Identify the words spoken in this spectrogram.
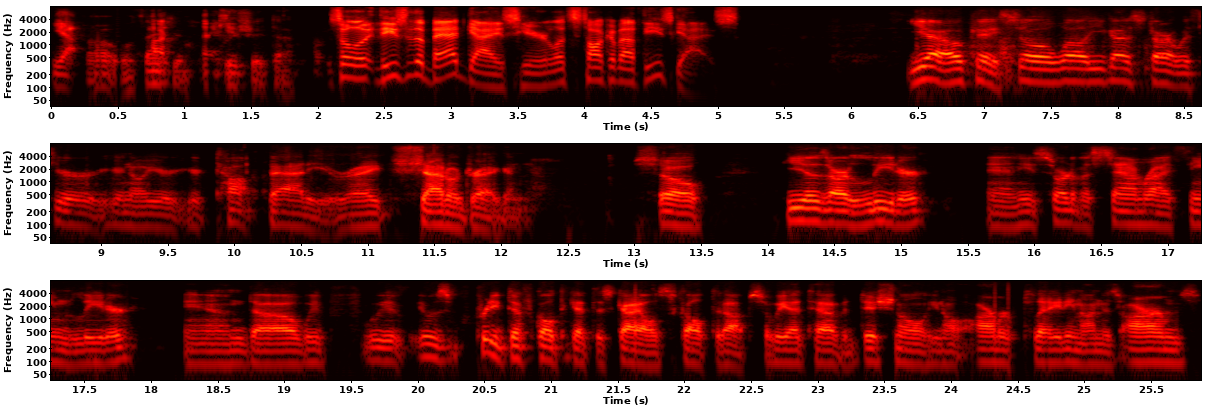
Yeah. Oh well, thank you. Thank you. Appreciate that. So these are the bad guys here. Let's talk about these guys. Yeah, okay. So, well, you got to start with your, you know, your your top baddie, right? Shadow Dragon. So, he is our leader, and he's sort of a samurai themed leader. And uh, we've we it was pretty difficult to get this guy all sculpted up, so we had to have additional, you know, armor plating on his arms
